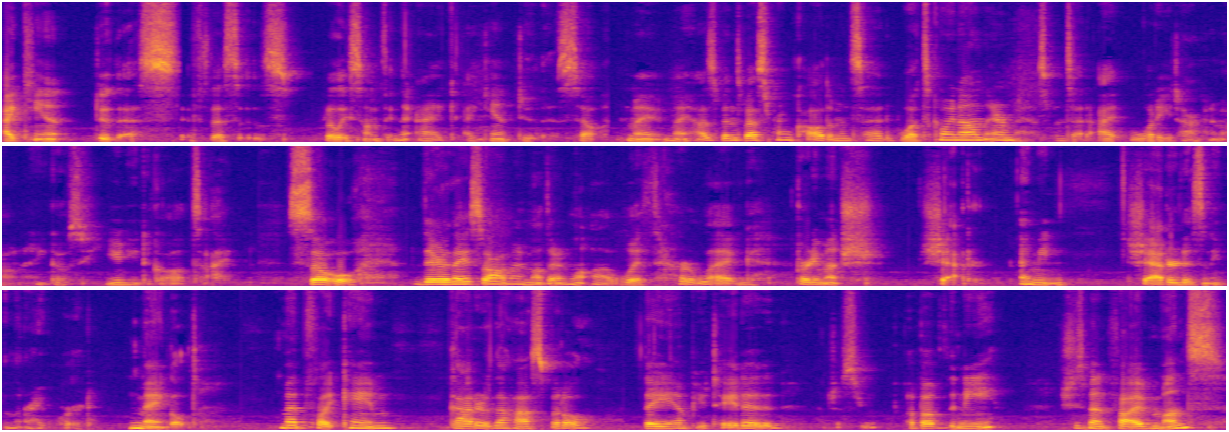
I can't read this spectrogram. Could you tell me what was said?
I can't do this if this is really something that I, I can't do this. So my, my husband's best friend called him and said, What's going on there? My husband said, I what are you talking about? And he goes, You need to go outside. So there they saw my mother in law with her leg pretty much shattered. I mean, shattered isn't even the right word. Mangled. Med flight came, got her to the hospital. They amputated just above the knee. She spent five months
